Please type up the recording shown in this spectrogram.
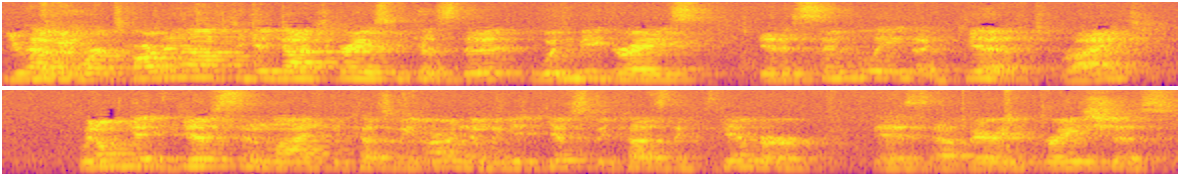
You haven't worked hard enough to get God's grace because it wouldn't be grace. It is simply a gift, right? We don't get gifts in life because we earn them. We get gifts because the giver is a very gracious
